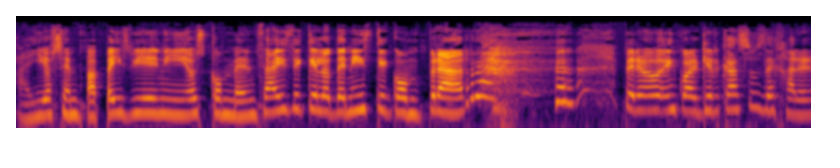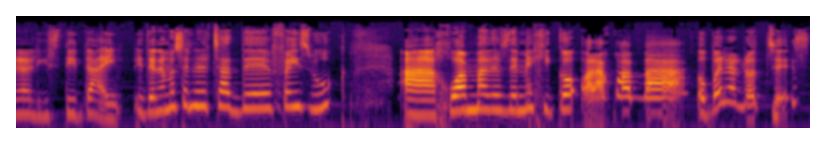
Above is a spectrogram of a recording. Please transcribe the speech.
ahí os empapéis bien y os convenzáis de que lo tenéis que comprar. Pero en cualquier caso os dejaré la listita ahí. Y tenemos en el chat de Facebook a Juanma desde México. Hola Juanma, o buenas noches.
